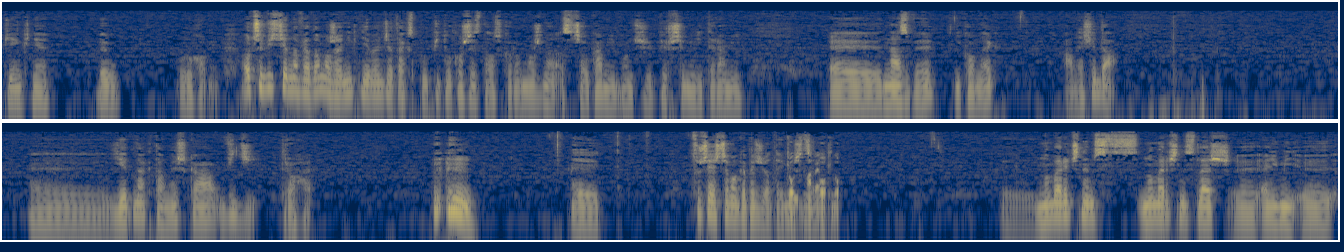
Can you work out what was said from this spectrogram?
Pięknie był uruchomiony. Oczywiście, no wiadomo, że nikt nie będzie tak z pulpitu korzystał, skoro można strzałkami bądź pierwszymi literami e, nazwy ikonek, ale się da. E, jednak ta myszka widzi trochę. e, cóż jeszcze mogę powiedzieć o tej myszce? Numerycznym, numeryczny slash elimi, y,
